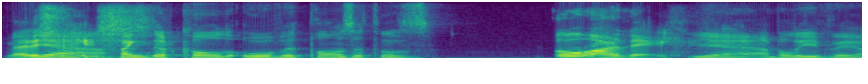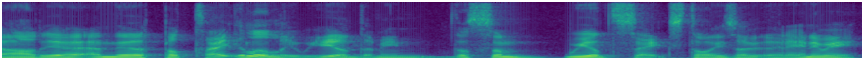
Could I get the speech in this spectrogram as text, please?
Very Yeah, I think they're called ovipositors. Oh, are they? Yeah, I believe they are. Yeah, and they're particularly weird. I mean, there's some weird sex toys out there anyway.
